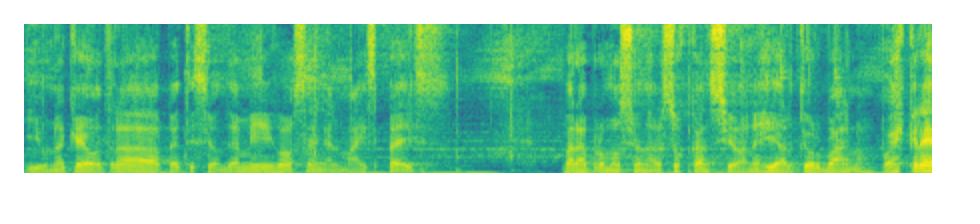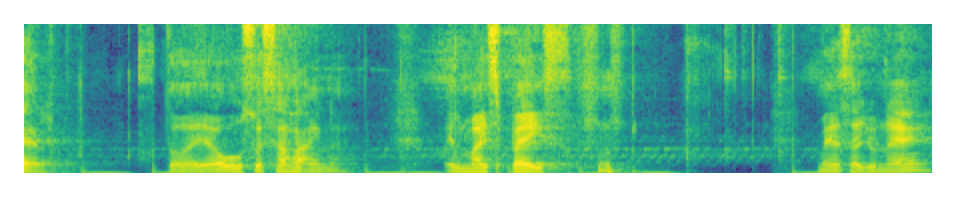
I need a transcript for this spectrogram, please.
y una que otra petición de amigos en el MySpace para promocionar sus canciones y arte urbano. ¿Puedes creer? Todavía uso esa vaina. El MySpace. me desayuné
